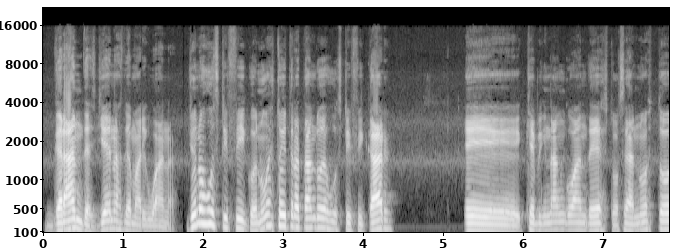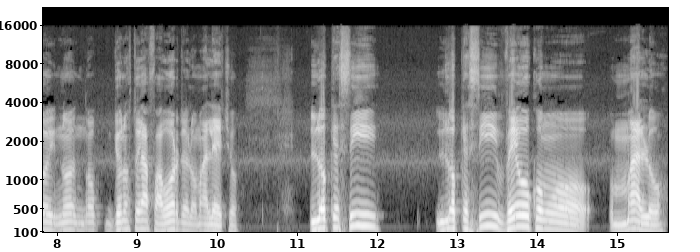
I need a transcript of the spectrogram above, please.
grandes, llenas de marihuana. Yo no justifico, no estoy tratando de justificar eh, que Bignango ande esto. O sea, no estoy, no, no, yo no estoy a favor de lo mal hecho. Lo que sí, lo que sí veo como malo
